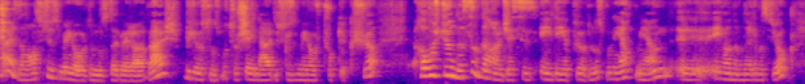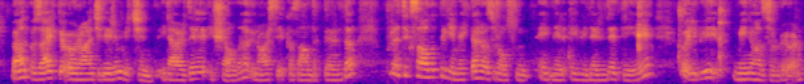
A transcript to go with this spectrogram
her zaman süzme yoğurdumuzla beraber biliyorsunuz bu tür şeylerde süzme yoğurt çok yakışıyor. Havucu nasıl daha önce siz evde yapıyordunuz? Bunu yapmayan e, ev hanımlarımız yok. Ben özellikle öğrencilerim için ileride inşallah üniversiteyi kazandıklarında pratik sağlıklı yemekler hazır olsun evleri, evlerinde diye böyle bir menü hazırlıyorum.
